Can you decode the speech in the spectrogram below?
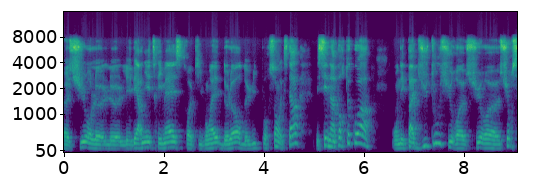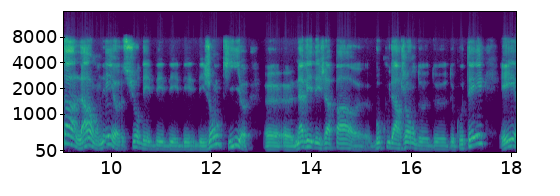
euh, sur le, les derniers trimestres qui vont être de l'ordre de 8%, etc. C'est n'importe quoi. On n'est pas du tout sur, euh, sur, euh, sur ça. Là, on est sur des, des, des, des gens qui n'avaient déjà pas beaucoup d'argent de, de, côté et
